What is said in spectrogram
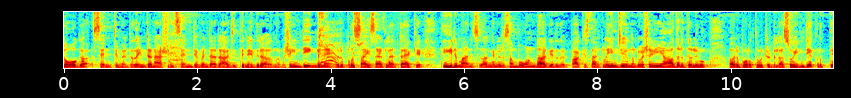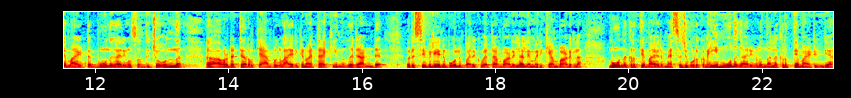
ലോക സെന്റിമെന്റ് അതായത് ഇന്റർനാഷണൽ സെന്റിമെന്റ് ആ രാജ്യത്തിനെതിരാകുന്നത് പക്ഷേ ഇന്ത്യ ഇങ്ങനെ ഒരു പ്രിസൈസ് ആയിട്ടുള്ള അറ്റാക്ക് തീരുമാനിച്ചത് അങ്ങനെ ഒരു സംഭവം ഉണ്ടാകരുത്. പാകിസ്ഥാൻ ക്ലെയിം ചെയ്യുന്നുണ്ട് പക്ഷേ യാതൊരു തെളിവും അവർ പുറത്തുവിട്ടിട്ടില്ല സോ ഇന്ത്യ കൃത്യമായിട്ട് മൂന്ന് കാര്യങ്ങൾ ശ്രദ്ധിച്ചു. ഒന്ന് അവരുടെ ടെറർ ക്യാമ്പുകളായിരിക്കണം അറ്റാക്ക് ചെയ്യുന്നത്. രണ്ട് ഒരു സിവിലിയന് പോലും പരിക്ക് പറ്റാൻ പാടില്ല അല്ലെങ്കിൽ മരിക്കാൻ പാടില്ല. മൂന്ന് കൃത്യമായ ഒരു മെസ്സേജ് കൊടുക്കണം. ഈ മൂന്ന് കാര്യങ്ങളും നല്ല കൃത്യമായിട്ട് ഇന്ത്യ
